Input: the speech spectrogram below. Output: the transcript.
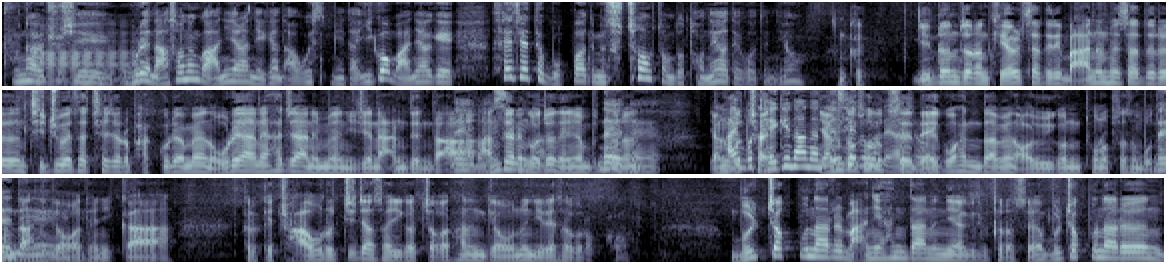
분할 주식 아. 올해 나서는 거 아니라는 얘기가 나오고 있습니다. 이거 만약에 세제 혜택 못 받으면 수천억 정도 더 내야 되거든요. 그러니까 이런저런 계열사들이 많은 회사들은 지주회사 체제로 바꾸려면 올해 안에 하지 않으면 이제는 안 된다. 네, 안. 되는 거죠. 내년부터는 네네. 양도 아니, 뭐 되긴 하는데 세금을 양도소득세. 내고 한다면 어유 이건 돈 없어서 못 한다 네네. 하는 경우가 되니까 그렇게 좌우로 찢어서 이것저것 하는 경우는 이래서 그렇고 물적 분할을 많이 한다는 이야기도 들었어요. 물적 분할은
